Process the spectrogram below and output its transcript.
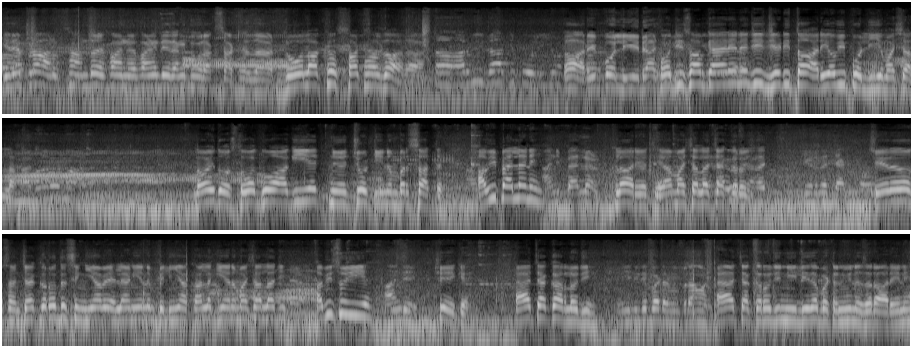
ਜਿਹਦੇ ਭਰਾ ਨੂੰ ਪਸੰਦ ਹੋਏ ਫਾਈਨਲ ਫਾਈਨਲ ਦੇ ਦਾਂਗੇ 260000 2 ਲੱਖ 60 ਹਜ਼ਾਰ। ਧਾਰ ਵੀ ਭੋਲੀ ਰਾਜ ਫੌਜੀ ਸਾਹਿਬ ਕਹਿ ਰਹੇ ਨੇ ਜੀ ਜਿਹੜੀ ਧਾਰ ਹੈ ਉਹ ਵੀ ਪੋਲੀ ਹੈ ਮਾਸ਼ਾਅੱਲਾ। ਲਓ ਜੀ ਦੋਸਤੋ ਅੱਗੋਂ ਆ ਗਈ ਹੈ ਝੋਟੀ ਨੰਬਰ 7 ਆ ਵੀ ਪਹਿਲਾਂ ਨੇ? ਹਾਂਜੀ ਪਹਿਲਾਂ ਖਿਲਾਰੇ ਉੱਥੇ ਆ ਮਾਸ਼ਾਅੱਲਾ ਚੈੱਕ ਕਰੋ ਜੀ। ਜਿਹੜਾ ਦਾ ਚੈੱਕ ਹੁਸਨ ਕਰੋ ਤੇ ਸਿੰਗੀਆਂ ਵੇਖ ਲੈਣੀਆਂ ਨੇ ਬਿੱਲੀਆਂ ਅੱਖਾਂ ਲੱਗੀਆਂ ਨੇ ਮਾਸ਼ਾਅੱਲਾ ਜੀ। ਆ ਵੀ ਸੂਈ ਹੈ? ਹਾਂਜੀ। ਠੀਕ ਹੈ। ਇਹ ਚੈੱਕ ਕਰ ਲਓ ਜੀ। ਨੀਲੀ ਦੇ ਬਟਨ ਵੀ ਭਰਾਵਾਂ। ਇਹ ਚੈੱਕ ਕਰੋ ਜੀ ਨੀਲੀ ਦੇ ਬਟਨ ਵੀ ਨਜ਼ਰ ਆ ਰਹੇ ਨੇ।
